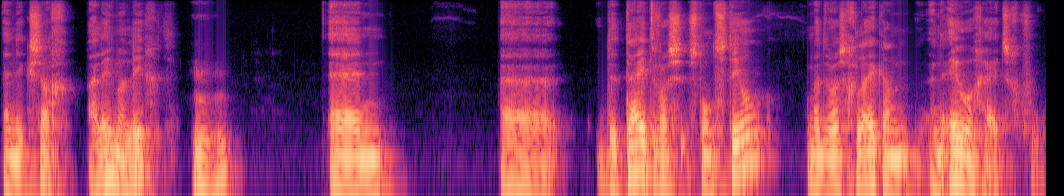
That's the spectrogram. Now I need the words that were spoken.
en ik zag alleen maar licht. Mhm. En eh, de tijd was, stond stil, maar er was gelijk aan een eeuwigheidsgevoel.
